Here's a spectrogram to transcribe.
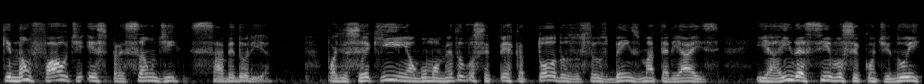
que não falte expressão de sabedoria. Pode ser que em algum momento você perca todos os seus bens materiais e ainda assim você continue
